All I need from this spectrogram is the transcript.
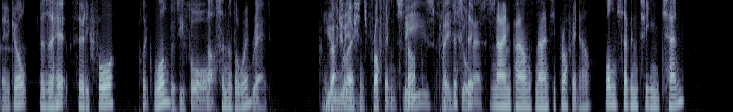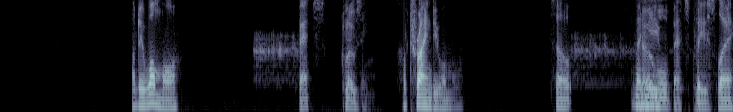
There you go. There's a hit. 34. Click 1. 34. That's another win. Red. Congratulations, profit and stop. Please place your bets. £9.90 profit now. 117.10. I'll do one more. Bets closing. I'll try and do one more. So, menu, no more bets, please. to play.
